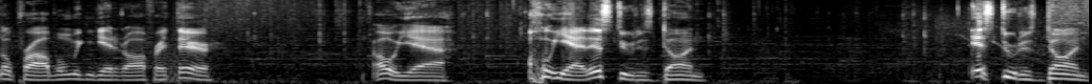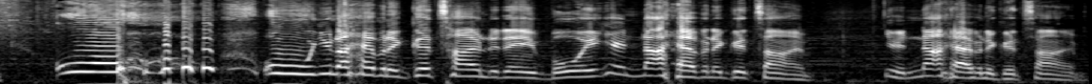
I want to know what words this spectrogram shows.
No problem. We can get it off right there. Oh, yeah. Oh, yeah. This dude is done. This dude is done. Oh, oh, you're not having a good time today, boy. You're not having a good time. You're not having a good time.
